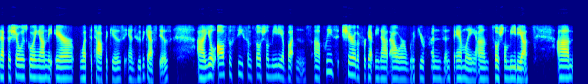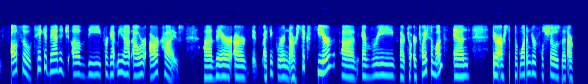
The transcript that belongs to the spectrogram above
that the show is going on the air, what the topic is, and who the guest is. Uh, you'll also see some social media buttons. Uh, please share the Forget Me Not Hour with your friends and family on social media. Um, also, take advantage of the Forget Me Not Hour archives. Uh, there are, I think we're in our sixth year, uh, every or, t- or, twice a month, and there are some wonderful shows that are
